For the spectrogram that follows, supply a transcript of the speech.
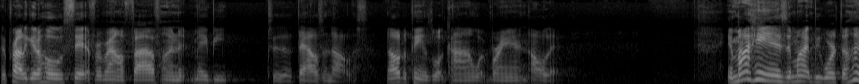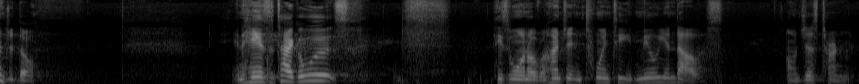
They probably get a whole set for around five hundred, maybe to a thousand dollars. It all depends what kind, what brand, all that. In my hands, it might be worth a hundred though. In the hands of Tiger Woods, he's won over $120 million on just tournaments.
